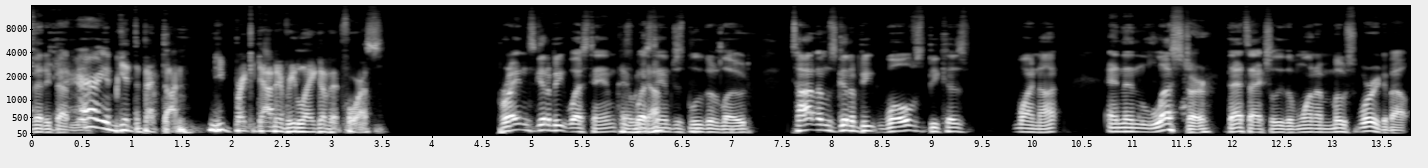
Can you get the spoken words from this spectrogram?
very badly. Hurry up, get the bet done. You break it down every leg of it for us. Brighton's going to beat West Ham because There we West go. Ham just blew their load. Tottenham's going to beat Wolves because why not? And then Leicester, that's actually the one I'm most worried about.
